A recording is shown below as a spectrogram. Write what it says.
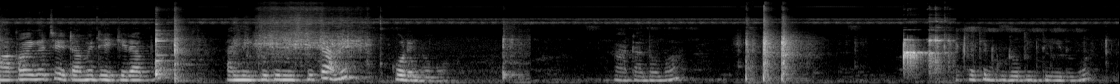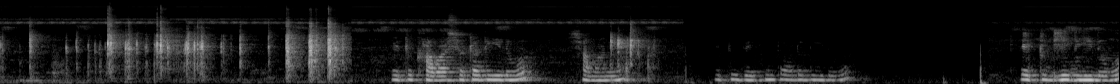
মাখা হয়ে গেছে, এটা আমি ঢেকে রাখব। আর নিকুটি মিষ্টিটা আমি করে নেব। আটা দেবো। এক প্যাকেট গুঁড়ো দুধ দিয়ে দেবো। একটু খাবার সোটা দিয়ে দেবো, সামান্য। একটু বেকিং পাউডার দিয়ে দেবো। একটু ঘি দিয়ে দেবো।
